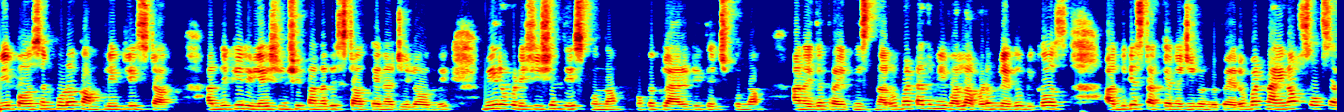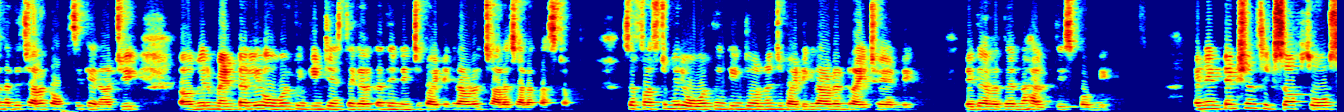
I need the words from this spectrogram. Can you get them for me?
మీ పర్సన్ కూడా కంప్లీట్లీ స్టాక్ అందుకే రిలేషన్షిప్ అన్నది స్టాక్ ఎనర్జీలో ఉంది. మీరు ఒక డెసిషన్ తీసుకుందాం ఒక క్లారిటీ తెచ్చుకుందాం అని అయితే ప్రయత్నిస్తున్నారు. బట్ అది మీ వల్ల అవ్వడం లేదు బికాస్ అందుకే స్టక్ ఎనర్జీలు ఉండిపోయారు. బట్ నైన్ ఆఫ్ సోర్స్ అనేది చాలా టాక్సిక్ ఎనర్జీ uh, మీరు మెంటల్లీ ఓవర్ థింకింగ్ చేస్తే కనుక దీని నుంచి బయటికి రావడం చాలా చాలా కష్టం. సో ఫస్ట్ మీరు ఓవర్ థింకింగ్ జోన్ నుంచి బయటికి రావడం ట్రై చేయండి. లేదా ఎవరిదైనా హెల్ప్ తీసుకోండి. And intention six of swords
